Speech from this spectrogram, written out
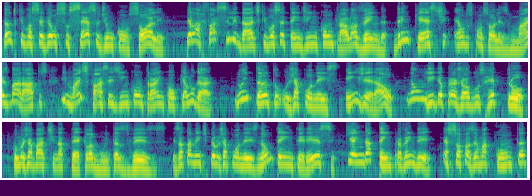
Tanto que você vê o sucesso de um console pela facilidade que você tem de encontrá-lo à venda. Dreamcast é um dos consoles mais baratos e mais fáceis de encontrar em qualquer lugar. No entanto, o japonês em geral não liga para jogos retrô, como eu já bati na tecla muitas vezes. Exatamente pelo japonês não ter interesse, que ainda tem para vender. É só fazer uma conta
